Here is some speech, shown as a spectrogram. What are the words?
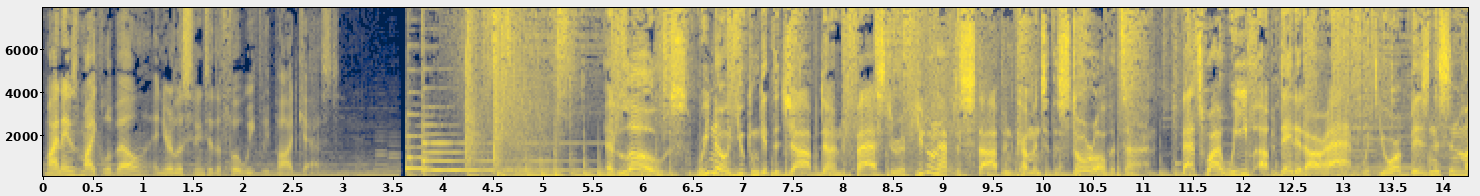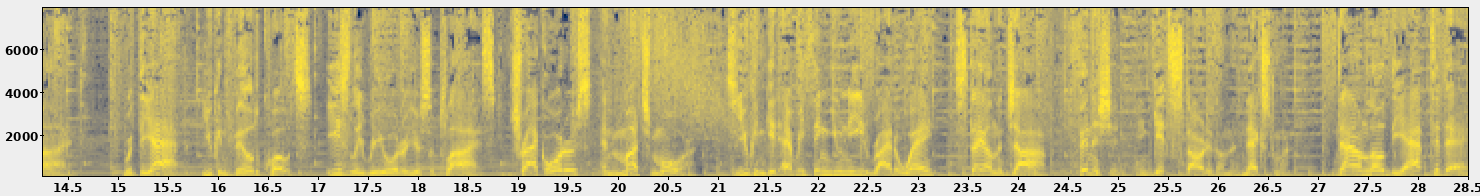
My name is Mike LaBelle, and you're listening to the FUT Weekly Podcast. At Lowe's, we know you can get the job done faster if you don't have to stop and come into the store all the time. That's why we've updated our app with your business in mind. With the app, you can build quotes, easily reorder your supplies, track orders, and much more. So you can get everything you need right away, stay on the job, finish it, and get started on the next one. Download the app today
